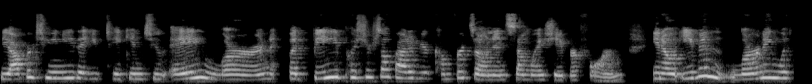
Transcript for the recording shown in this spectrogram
the opportunity that you've taken to a learn but b push yourself out of your comfort zone in some way shape or form you know even learning with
